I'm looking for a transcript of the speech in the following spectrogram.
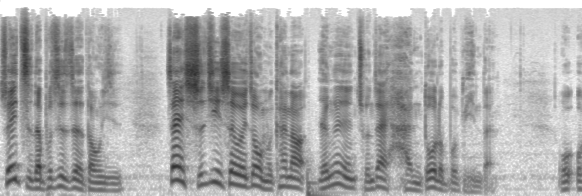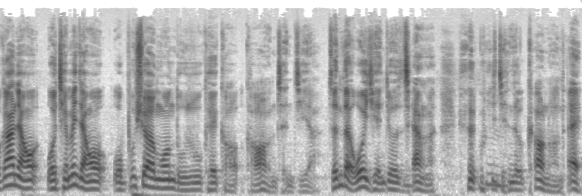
所以指的不是这东西。在实际社会中，我们看到人跟人存在很多的不平等。我我刚刚讲我我前面讲过，我不需要用功读书可以考考好成绩啊！真的，我以前就是这样啊，我以前都靠脑袋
